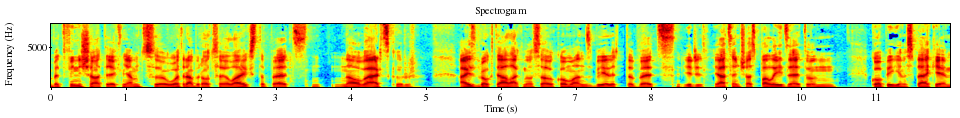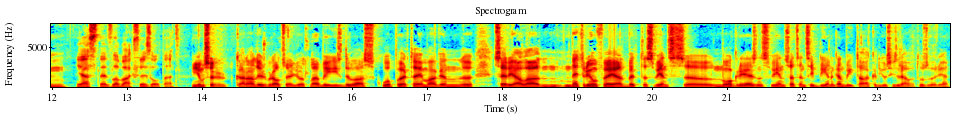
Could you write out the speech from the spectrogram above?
bet finišā tiek ņemts otrā braucēja laiks, tāpēc nav vērts, kur aizbraukt tālāk no sava komandas biedra, tāpēc ir jācenšas palīdzēt un kopīgiem spēkiem jāsasniedz labāks rezultāts. Jums ar kanādiešu braucēju ļoti labi izdevās. Kopvērtējumā gan uh, seriālā netriumfējāt, bet tas viens uh, nogrieznis, viena sacensību diena gan bija tā, kad jūs izrāvāt uzvaru. Ja?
